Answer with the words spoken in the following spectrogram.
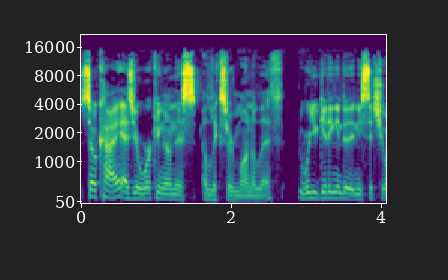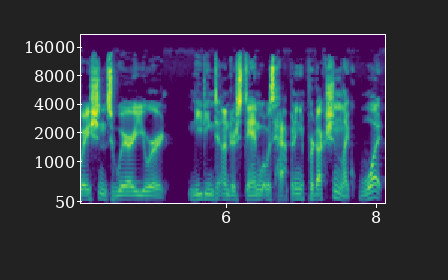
So Kai, as you're working on this Elixir monolith, were you getting into any situations where you were needing to understand what was happening in production? Like what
